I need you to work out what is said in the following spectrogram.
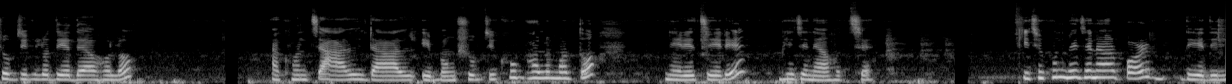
সবজিগুলো দিয়ে দেওয়া হলো। এখন চাল, ডাল এবং সবজি খুব ভালো মতো নেড়ে চেড়ে ভেজে নেওয়া হচ্ছে। কিছুক্ষণ ভেজে নেওয়ার পর দিয়ে দিল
